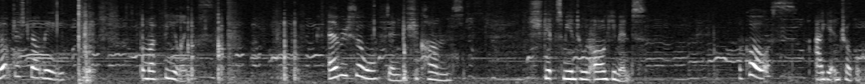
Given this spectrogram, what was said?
Not just about me, but my feelings. Every so often she comes. She gets me into an argument. Of course, I get in trouble.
